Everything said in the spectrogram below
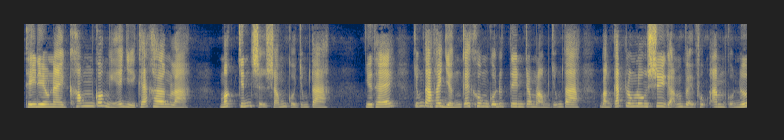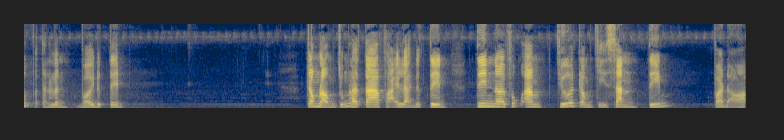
thì điều này không có nghĩa gì khác hơn là mất chính sự sống của chúng ta. Như thế, chúng ta phải dựng cái khung của đức tin trong lòng chúng ta bằng cách luôn luôn suy gẫm về phúc âm của nước và thánh linh với đức tin. Trong lòng chúng là ta phải là đức tin, tin nơi phúc âm chứa trong chỉ xanh, tím và đỏ.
